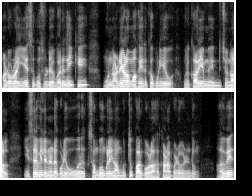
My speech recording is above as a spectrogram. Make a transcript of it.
ஆண்டவராய் இயேசு கிறிஸ்துடைய வருகைக்கு முன் அடையாளமாக இருக்கக்கூடிய ஒரு காரியம் என்று சொன்னால் இஸ்ரேவேலில் நடக்கக்கூடிய ஒவ்வொரு சம்பவங்களையும் நாம் உற்று பார்ப்பவர்களாக காணப்பட வேண்டும். ஆகவே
